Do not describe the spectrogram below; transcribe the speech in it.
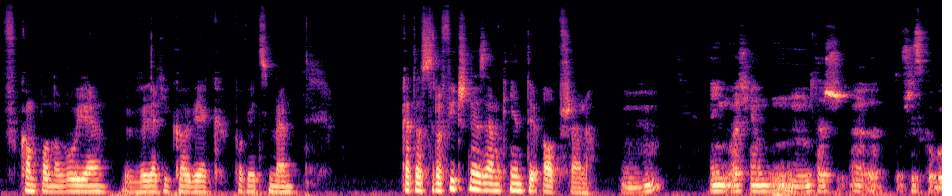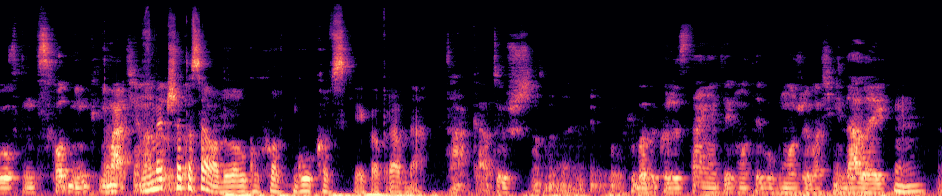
wkomponowuje w jakikolwiek, powiedzmy, katastroficzny, zamknięty obszar. Mhm. I właśnie mm, też e, to wszystko było w tym wschodnim klimacie. W metrze to samo było u Głucho- Głuchowskiego, prawda? Tak, a to już e, chyba wykorzystanie tych motywów może właśnie dalej, Mhm. e,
